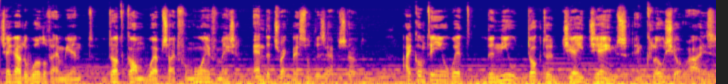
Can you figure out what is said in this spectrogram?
Check out the worldofambient.com website for more information and the track list of this episode. I continue with the new Dr. J. James and Close Your Eyes.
